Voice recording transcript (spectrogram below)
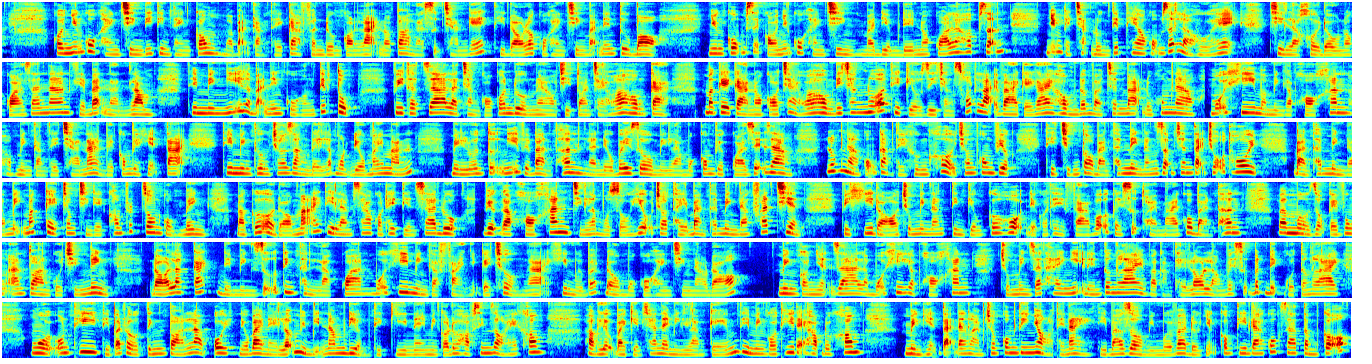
Có những cuộc hành trình đi tìm thành công mà bạn cảm thấy cả phần đường còn lại nó toàn là sự chán ghét thì đó là cuộc hành trình bạn nên từ bỏ. Nhưng cũng sẽ có những cuộc hành trình mà điểm đến nó quá là hấp dẫn, những cái chặng đường tiếp theo cũng rất là hứa hẹn, chỉ là khởi đầu nó quá gian nan khiến bạn nản lòng thì mình nghĩ là bạn nên cố gắng tiếp tục vì thật ra là chẳng có con đường nào chỉ toàn trải hoa hồng cả mà kể cả nó có trải hoa hồng đi chăng chăng nữa thì kiểu gì chẳng sót lại vài cái gai hồng đâm vào chân bạn, đúng không nào? Mỗi khi mà mình gặp khó khăn hoặc mình cảm thấy chán nản với công việc hiện tại, thì mình thường cho rằng đấy là một điều may mắn. Mình luôn tự nghĩ với bản thân là nếu bây giờ mình làm một công việc quá dễ dàng, lúc nào cũng cảm thấy hứng khởi trong công việc, thì chứng tỏ bản thân mình đang dậm chân tại chỗ thôi. Bản thân mình đang bị mắc kẹt trong chính cái comfort zone của mình, mà cứ ở đó mãi thì làm sao có thể tiến xa được. Việc gặp khó khăn chính là một dấu hiệu cho thấy bản thân mình đang phát triển. Vì khi đó chúng mình đang tìm kiếm cơ hội để có thể phá vỡ cái sự thoải mái của bản thân và mở rộng cái vùng an toàn của chính mình. Đó là cách để mình giữ tinh thần lạc quan mỗi khi mình gặp phải những cái trở ngại khi mới bắt đầu một cuộc hành trình nào đó. Mình còn nhận ra là mỗi khi gặp khó khăn, chúng mình rất hay nghĩ đến tương lai và cảm thấy lo lắng về sự bất định của tương lai. Ngồi ôn thi thì bắt đầu tính toán là, ôi, nếu bài này lỡ mình bị 5 điểm thì kỳ này mình có được học sinh giỏi hay không? Hoặc liệu bài kiểm tra này mình làm kém thì mình có thi đại học được không? Mình hiện tại đang làm trong công ty nhỏ thế này thì bao giờ mình mới vào được những công ty đa quốc gia tầm cỡ?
